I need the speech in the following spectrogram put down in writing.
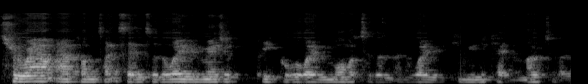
throughout our contact center, the way we measure people, the way we monitor them, and the way we communicate and motivate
